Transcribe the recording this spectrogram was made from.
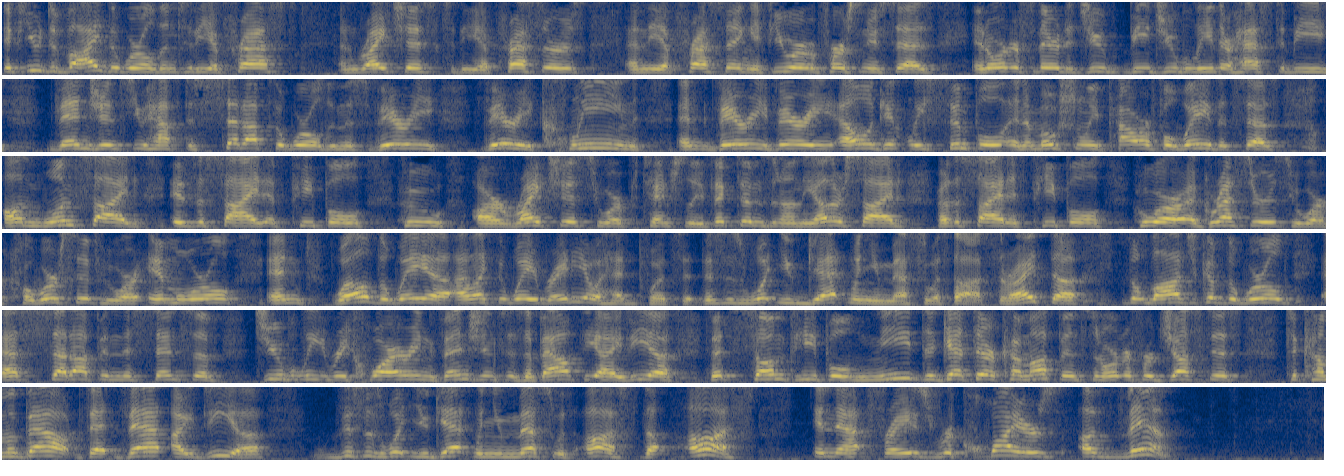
If you divide the world into the oppressed and righteous to the oppressors and the oppressing. If you are a person who says, in order for there to be jubilee, there has to be vengeance, you have to set up the world in this very, very clean and very, very elegantly simple and emotionally powerful way that says, on one side is the side of people who are righteous, who are potentially victims, and on the other side are the side of people who are aggressors, who are coercive, who are immoral. And, well, the way uh, I like the way Radiohead puts it, this is what you get when you mess with us, right? The, the logic of the world as set up in this sense of Jubilee requiring vengeance is about the idea that some people need to get their comeuppance in order for justice to come about. That that idea, this is what you get when you mess with us. The us in that phrase requires a them.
